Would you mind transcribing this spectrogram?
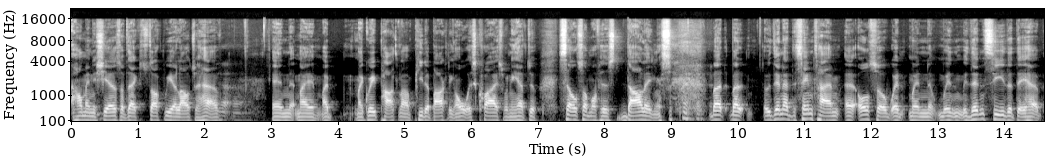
how many shares of that stock we are allowed to have. And my, my my great partner Peter Barkling always cries when he have to sell some of his darlings. but but then at the same time uh, also when when when we then see that they have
